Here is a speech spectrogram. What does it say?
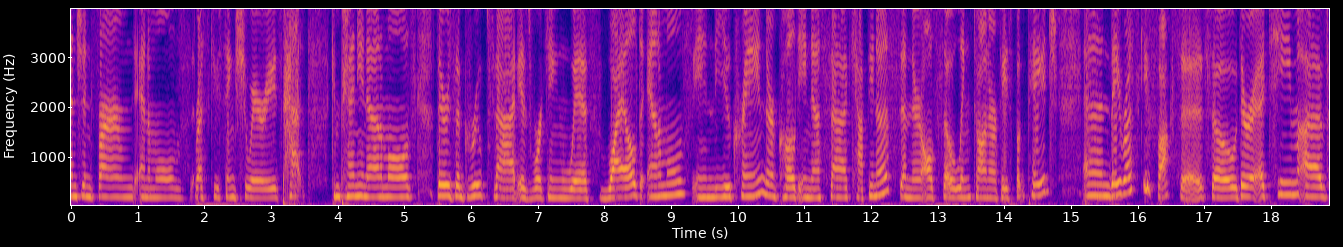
mentioned farmed animals rescue sanctuaries pets companion animals there's a group that is working with wild animals in the ukraine they're called inessa capinas and they're also linked on our facebook page and they rescue foxes. So they're a team of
